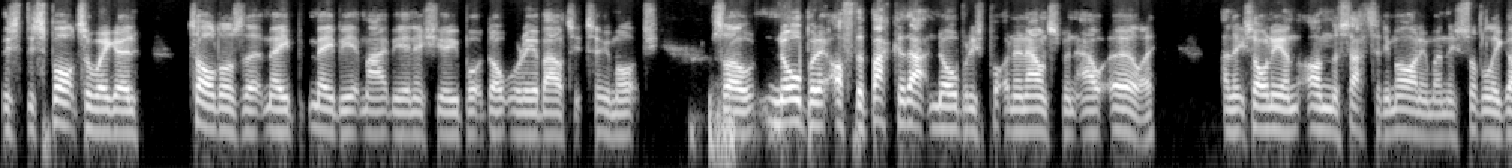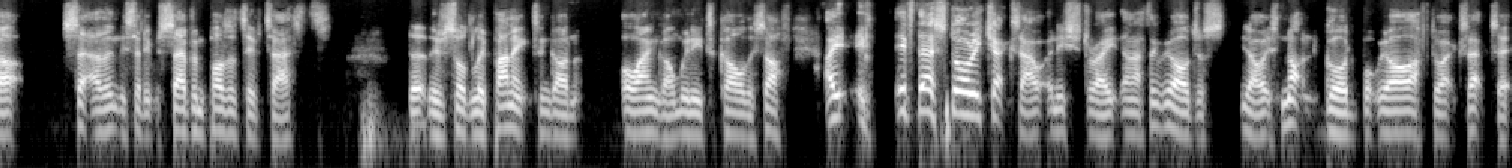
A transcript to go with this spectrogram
This the sport to Wigan told us that maybe maybe it might be an issue, but don't worry about it too much. So nobody off the back of that, nobody's put an announcement out early, and it's only on, on the Saturday morning when they suddenly got set. I think they said it was seven positive tests that they've suddenly panicked and gone, "Oh, hang on, we need to call this off." I, if if their story checks out and is straight, then I think we all just, you know, it's not good, but we all have to accept it.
